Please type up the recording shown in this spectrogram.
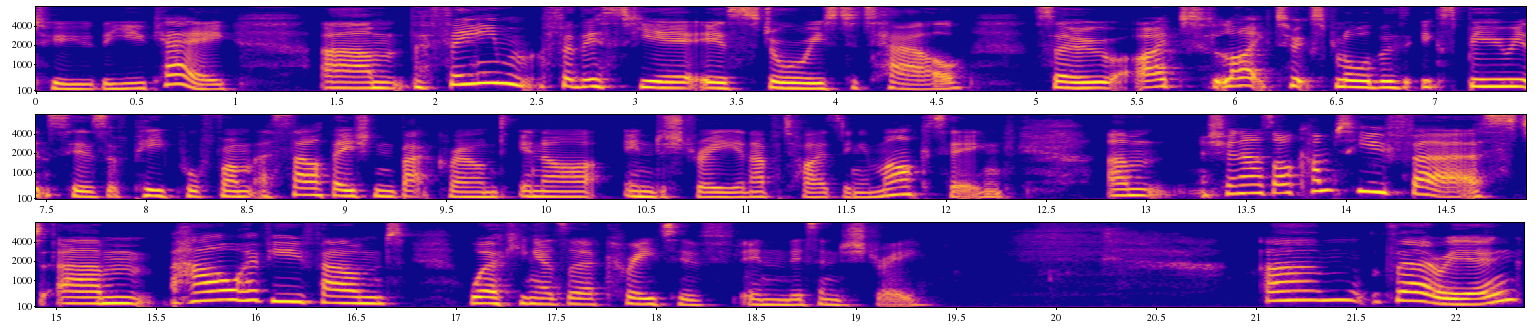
to the UK. Um, the theme for this year is stories to tell. So, I'd like to explore the experiences of people from a South Asian background in our industry in advertising and marketing. Um, Shahnaz, I'll come to you first. Um, how have you found working as a creative in this industry? Um, varying,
